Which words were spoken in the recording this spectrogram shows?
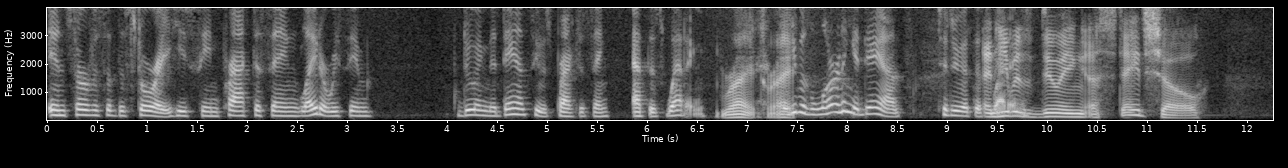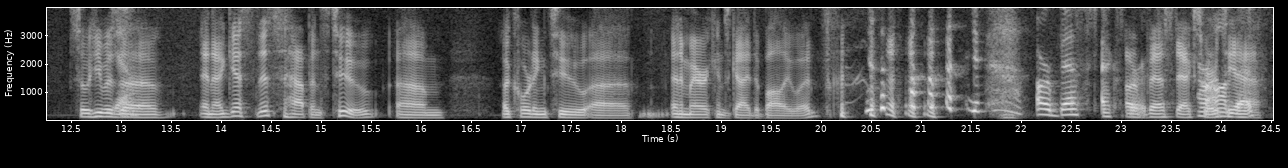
in service of the story. He's seen practicing. Later, we see him doing the dance he was practicing at this wedding. Right. Right. So he was learning a dance to do at this time. and wedding. he was doing a stage show. So he was Yeah. uh and I guess this happens too, um, according to uh, an American's Guide to Bollywood. our best experts. Our best experts, yeah. this.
